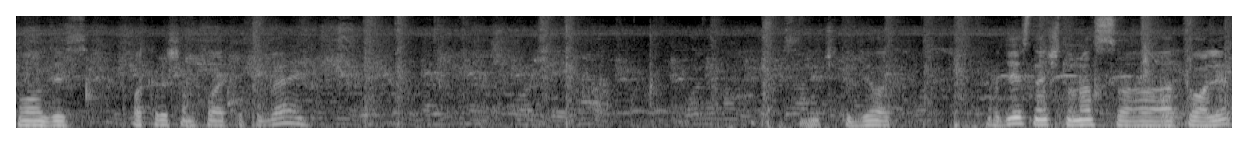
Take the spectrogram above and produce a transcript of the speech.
Вот здесь по крышам ходят попугаи. Сидит, что делать. Вот здесь, значит, у нас а, туалет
